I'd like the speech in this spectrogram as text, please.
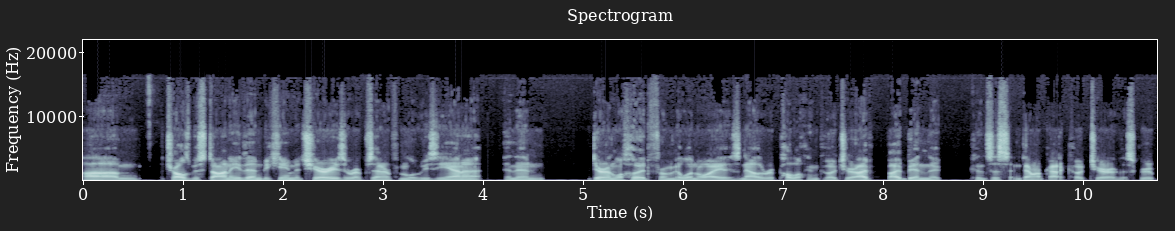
Um, Charles Boustany then became the chair. He's a representative from Louisiana, and then Darren LaHood from Illinois is now the Republican co-chair. I've I've been the consistent Democratic co-chair of this group,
